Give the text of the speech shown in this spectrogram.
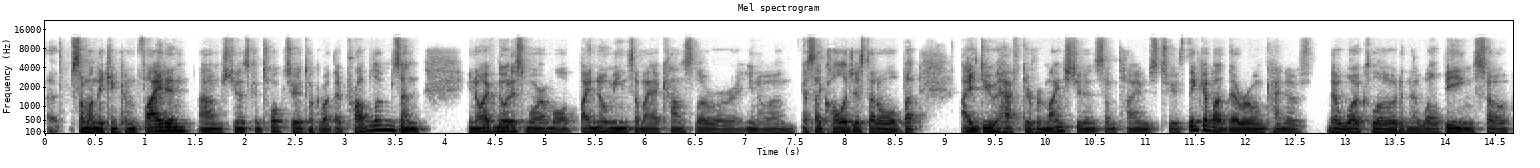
a someone they can confide in. Um, students can talk to and talk about their problems, and you know I've noticed more and more. By no means am I a counselor or you know um, a psychologist at all, but I do have to remind students sometimes to think about their own kind of their workload and their well-being. So,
